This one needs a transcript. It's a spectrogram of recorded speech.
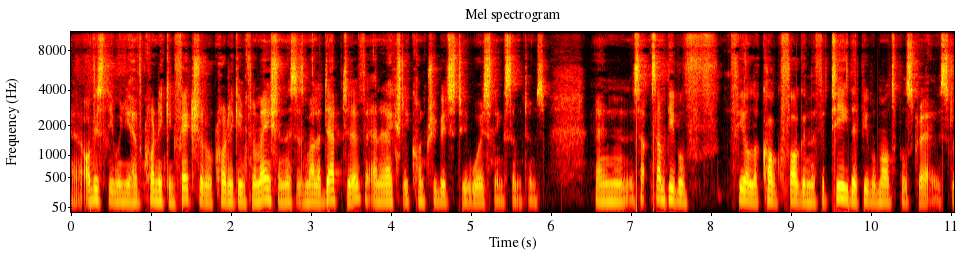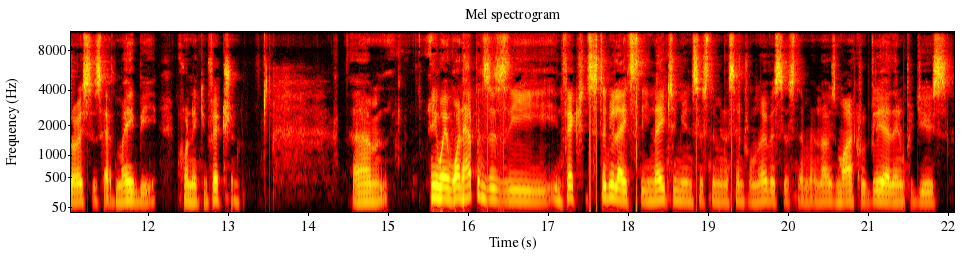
Uh, obviously, when you have chronic infection or chronic inflammation, this is maladaptive and it actually contributes to worsening symptoms. And so, some people f- feel the cog fog and the fatigue that people with multiple sclerosis have may be chronic infection. Um, anyway, what happens is the infection stimulates the innate immune system in the central nervous system, and those microglia then produce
